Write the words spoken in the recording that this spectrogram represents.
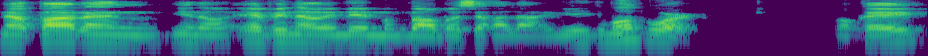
na parang, you know, every now and then magbabasa ka lang. It won't work. Okay?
